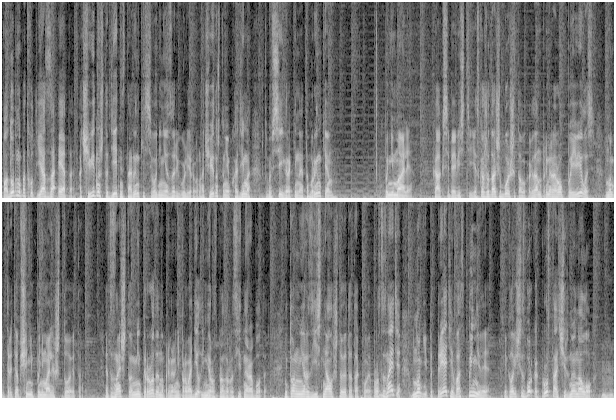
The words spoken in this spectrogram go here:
подобный подход, я за это. Очевидно, что деятельность на рынке сегодня не зарегулирована. Очевидно, что необходимо, чтобы все игроки на этом рынке понимали, как себя вести. Я скажу дальше больше того, когда, например, роб появилась, многие третьи вообще не понимали, что это. Это значит, что Минприроды, например, не проводил и Росприроднадзор растительной работы. Никто не разъяснял, что это такое. Просто, знаете, многие предприятия восприняли экологический сбор как просто очередной налог. Угу.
